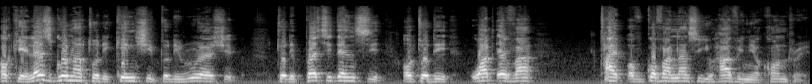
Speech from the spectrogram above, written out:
Okay, let's go now to the kingship, to the rulership, to the presidency, or to the whatever type of governance you have in your country.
